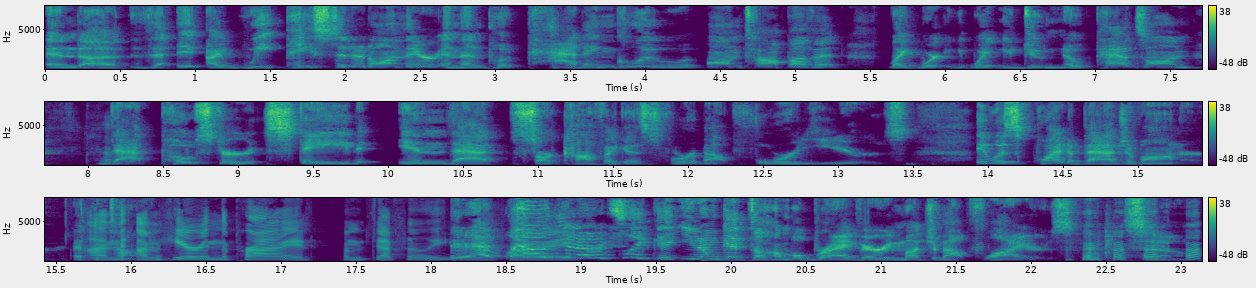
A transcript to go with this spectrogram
And uh, that it, I wheat pasted it on there and then put padding glue on top of it, like where what you do notepads on. That poster stayed in that sarcophagus for about four years. It was quite a badge of honor at the I'm, time. I'm hearing the pride. I'm definitely Yeah, well, you know, it's like eh, you don't get to humble brag very much about flyers. So,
